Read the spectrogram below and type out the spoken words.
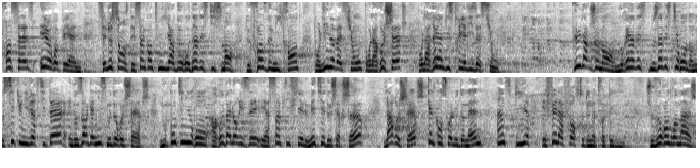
françaises et européennes. C'est le sens des 50 milliards d'euros d'investissement de France 2030 pour l'innovation, pour la recherche, pour la réindustrialisation. Plus largement, nous, investirons dans nos sites universitaires et nos organismes de recherche. Nous continuerons à revaloriser et à simplifier le métier de chercheur. La recherche, quel qu'en soit le domaine, inspire et fait la force de notre pays. Je veux rendre hommage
